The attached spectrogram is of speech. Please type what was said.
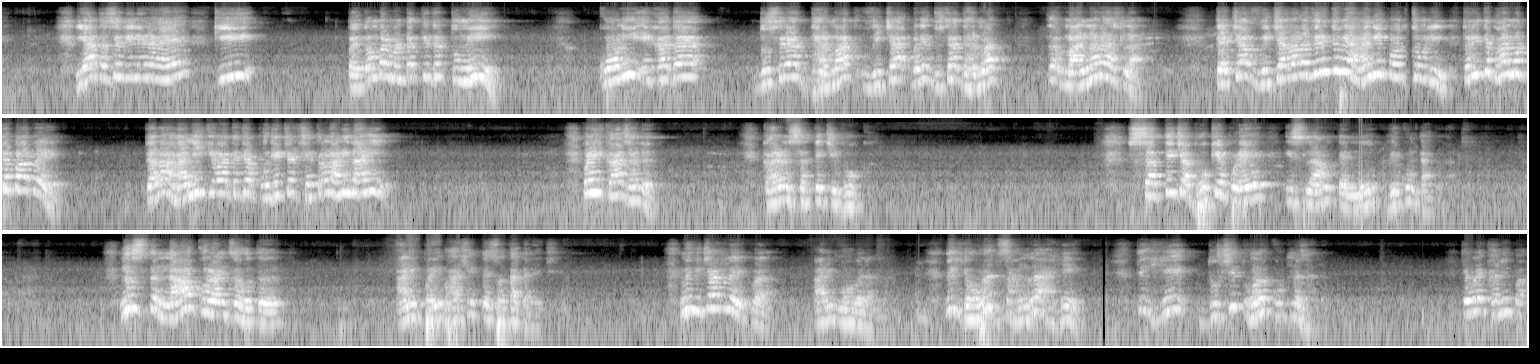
यात असं लिहिलेलं आहे की पैगंबर म्हणतात की जर तुम्ही कोणी एखादा दुसऱ्या धर्मात विचार म्हणजे दुसऱ्या धर्मात मानणारा असला त्याच्या विचाराला जरी तुम्ही हानी पोहोचवली तरी ते फार मोठं पाप आहे. त्याला हानी किंवा त्याच्या पूजेच्या क्षेत्राला हानी नाही. पण हे का झालं? कारण सत्तेची भूक. सत्तेच्या भूकेपुढे इस्लाम त्यांनी विकून टाकला. नुसतं नाव कुराणचं होतं आणि परिभाषित ते स्वतः करायचे. मी विचारलं एक वेळा आरिफ मोहम्मदांना ते एवढं चांगलं आहे ते हे दूषित होणं कुठलं झालं? त्यामुळे खलिफा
